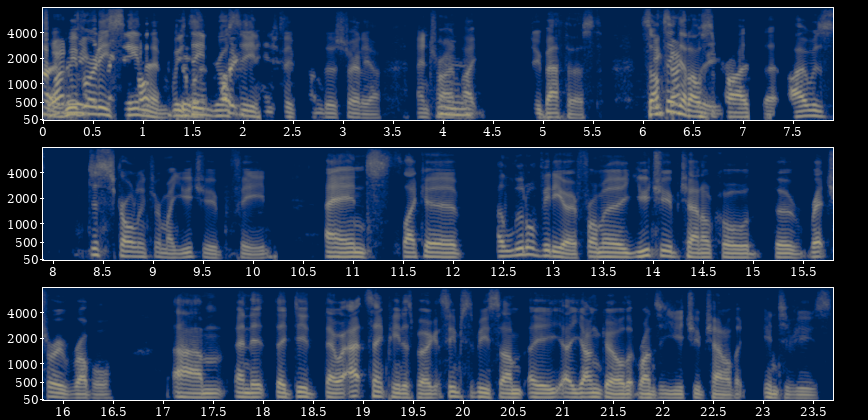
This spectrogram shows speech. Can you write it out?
No, Why do we've we already seen them. We've seen it? Rossi and Hinchcliffe come to Australia and try and Mm. like do Bathurst. Something that I was surprised at. I was just scrolling through my YouTube feed and like a a little video from a YouTube channel called the Retro Rubble. Um, and it, they did they were at St. Petersburg. It seems to be some a, a young girl that runs a YouTube channel that interviews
